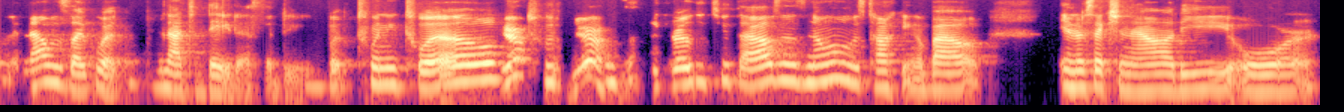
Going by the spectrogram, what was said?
and that was like what not to date us, I do, but 2012, yeah, yeah, early 2000s, no one was talking about intersectionality or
